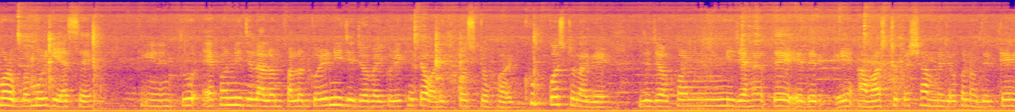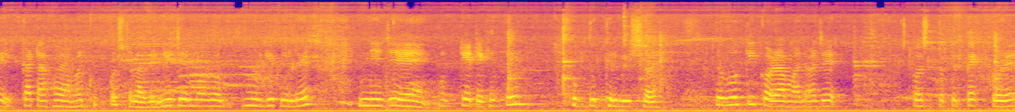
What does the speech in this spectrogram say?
মোরগ বা মুরগি আছে। কিন্তু এখন নিজে লালন পালন করে, নিজে জবাই করে খেতে অনেক কষ্ট হয়। খুব কষ্ট লাগে যে যখন নিজে হাতে এদেরকে, আমার চোখের সামনে যখন ওদেরকে কাটা হয়, আমার খুব কষ্ট লাগে। নিজে মোরগ, মুরগি পেলে নিজে কেটে খেতে খুব দুঃখের বিষয়। তবুও কী করা মাঝে মাঝে কষ্টকে ত্যাগ করে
